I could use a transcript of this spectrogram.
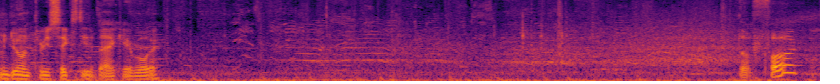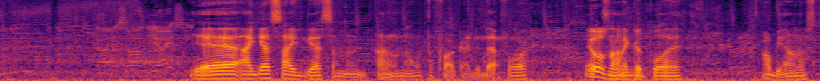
I'm doing 360s back here, boy. The fuck? Yeah, I guess I guess I'm gonna, I don't know what the fuck I did that for. It was not a good play. I'll be honest.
